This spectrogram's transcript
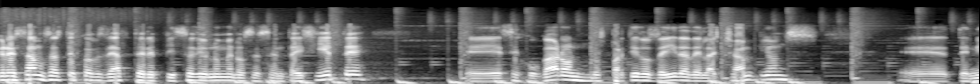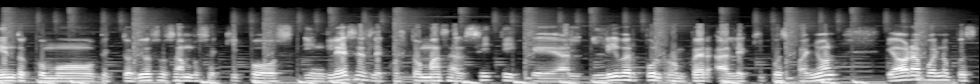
Regresamos a este jueves de After, episodio número 67. Eh, se jugaron los partidos de ida de la Champions, eh, teniendo como victoriosos ambos equipos ingleses. Le costó más al City que al Liverpool romper al equipo español. Y ahora, bueno, pues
